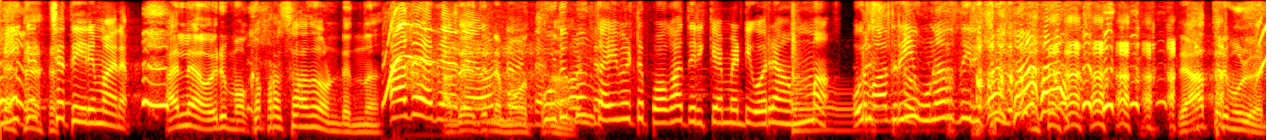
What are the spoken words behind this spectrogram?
മികച്ച തീരുമാനം. അല്ല ഒരു മുഖപ്രസാദം ഉണ്ട് ഇന്ന്. അതെ അതെ അതെ അദ്ദേഹത്തിന്റെ ഉണ്ട്, മുഖത്ത്. കുടുംബം കൈവിട്ട് പോകാതിരിക്കാൻ വേണ്ടി ഒരു അമ്മ ഒരു സ്ത്രീ ഉണർന്നിരിക്കുന്നു. രാത്രി മുഴുവൻ.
